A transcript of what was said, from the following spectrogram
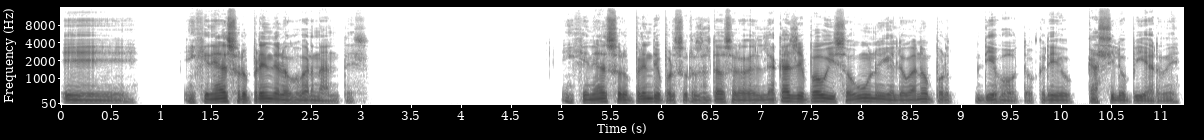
eh, en general sorprende a los gobernantes. En general sorprende por sus resultados. La calle Pou hizo uno y lo ganó por 10 votos, creo, casi lo pierde.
